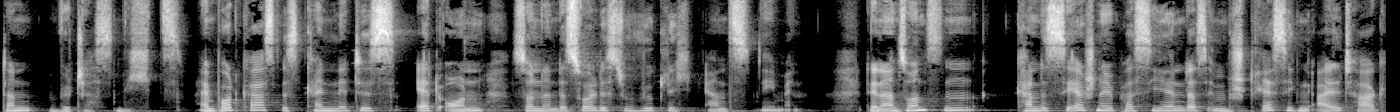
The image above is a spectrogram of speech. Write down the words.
dann wird das nichts. Ein Podcast ist kein nettes Add-on, sondern das solltest du wirklich ernst nehmen. Denn ansonsten kann es sehr schnell passieren, dass im stressigen Alltag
